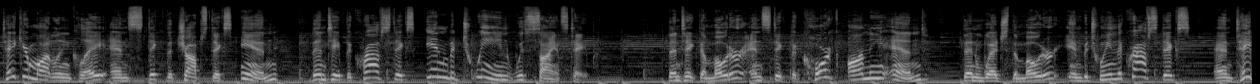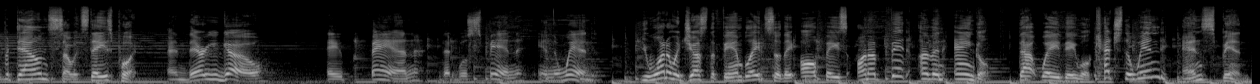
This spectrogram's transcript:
take your modeling clay and stick the chopsticks in, then tape the craft sticks in between with science tape. Then take the motor and stick the cork on the end, then wedge the motor in between the craft sticks and tape it down so it stays put. And there you go, a fan that will spin in the wind. You want to adjust the fan blades so they all face on a bit of an angle. That way they will catch the wind and spin.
